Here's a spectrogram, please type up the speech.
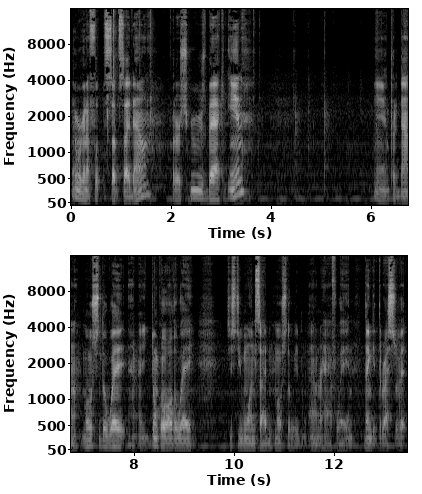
Then we're to flip this upside down. Put our screws back in. And put it down most of the way. Uh, don't go all the way just do one side most of the way down or halfway and then get the rest of it.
